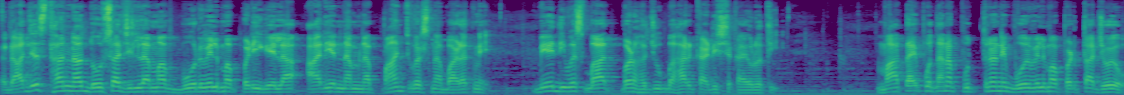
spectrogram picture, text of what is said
રાજસ્થાનના દોસા જિલ્લામાં બોરવેલમાં પડી ગયેલા આર્યન નામના પાંચ વર્ષના બાળકને બે દિવસ બાદ પણ હજુ બહાર કાઢી શકાયો નથી. માતાએ પોતાના પુત્રને બોરવેલમાં પડતા જોયો,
